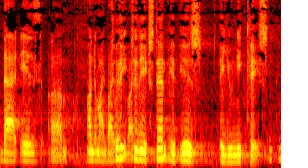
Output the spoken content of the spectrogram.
that is um, undermined by to the. To the extent it is a unique case. Mm-hmm.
